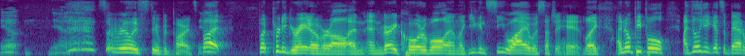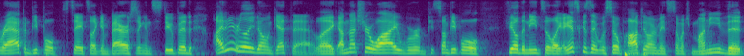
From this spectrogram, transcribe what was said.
Yep. Yeah. some really stupid parts, Yeah. but but pretty great overall and and very quotable and like you can see why it was such a hit. Like I know people, I feel like it gets a bad rap and people say it's like embarrassing and stupid. I didn't really don't get that. Like I'm not sure why we're some people feel the need to like I guess because it was so popular and made so much money that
